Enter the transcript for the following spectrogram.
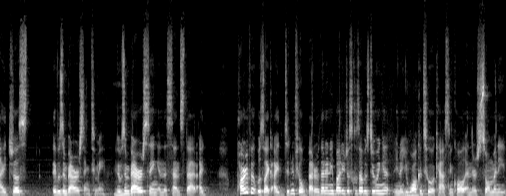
I just, it was embarrassing to me. It was mm. embarrassing in the sense that I, part of it was like I didn't feel better than anybody just because I was doing it. You know, you walk mm-hmm. into a casting call and there's so many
